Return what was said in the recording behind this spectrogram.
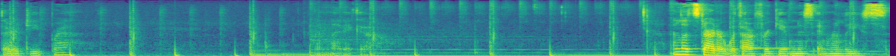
Third deep breath. And let it go. And let's start out with our forgiveness and release.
